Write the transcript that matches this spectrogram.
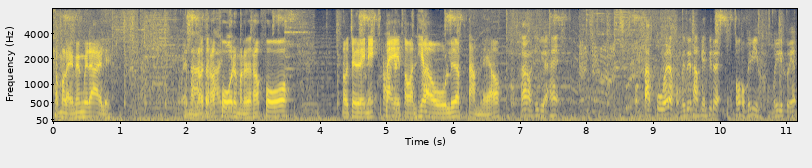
ทำอะไรแม่งไม่ได้เลยแต่เหมือนเราจะท็อปโฟร์แต่เหมือนเราจะท็อปโฟร์เราเจอไอ้เน็กไปตอนที่เราเลือกต่ำแล้วผมสร้างของที่เหลือให้ผม ตัดฟูไว้แต่ผมไม่ซื้อทำเกมพี่ด้วยเพราะผมไม่มีผมไม่มีเควส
